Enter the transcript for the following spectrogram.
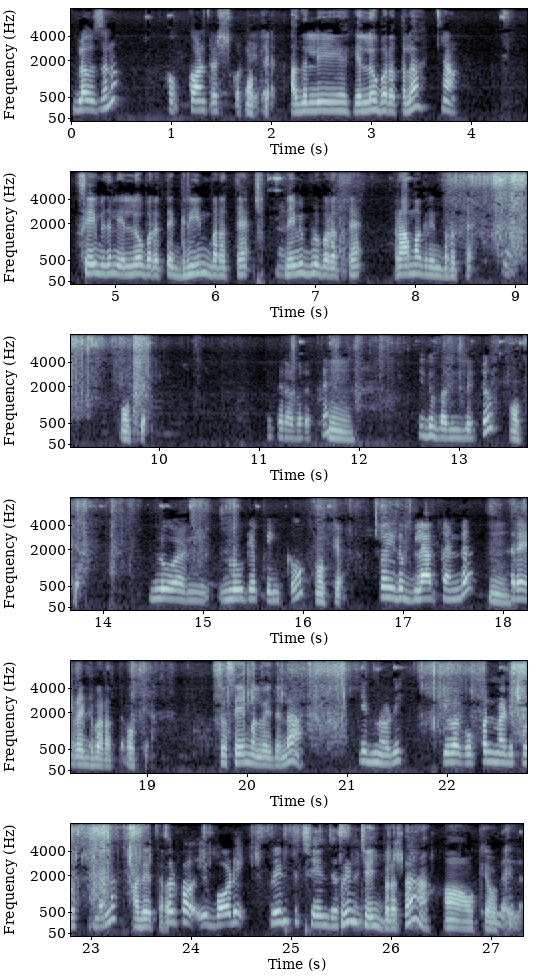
ಬ್ಲೌಸನು ಕಾಂಟ್ರಾಸ್ಟ್ ಕೊಟ್ಟಿದೆ. ಅದಲ್ಲಿ ಎಲ್ಲೋ ಬರುತ್ತಲ್ಲ? ಹಾ. ಸೇಮ್ ಇದ್ರಲ್ಲಿ ಎಲ್ಲೋ ಬರುತ್ತೆ ಗ್ರೀನ್ ಬರುತ್ತೆ ನೇವಿ ಬ್ಲೂ ಬರುತ್ತೆ ರಾಮ ಗ್ರೀನ್ ಬರುತ್ತೆ. ಓಕೆ ಈ ತರ ಬರುತ್ತೆ. ಹ್ಮ್. ಇದು ಬಂದ್ಬಿಟ್ಟು ಓಕೆ ಬ್ಲೂ ಅಂಡ್ ಬ್ಲೂಗೆ ಪಿಂಕ್ ಓಕೆ ಸೊ ಇದು ಬ್ಲ್ಯಾಕ್ ಅಂಡ್ ರೆಡ್ ರೆಡ್ ಬರುತ್ತೆ. ಓಕೆ ಸೊ ಸೇಮ್ ಅಲ್ವಾ ಇದೆಲ್ಲ? ಇದು ನೋಡಿ ಇವಾಗ ಓಪನ್ ಮಾಡಿ ತೋರಿಸಿದ್ನಲ್ಲ? ಅದೇ ತರ. ಸ್ವಲ್ಪ ಈ body print changes print change ಬರುತ್ತಾ? ಹಾ ಓಕೆ ಓಕೆ ಇಲ್ಲ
